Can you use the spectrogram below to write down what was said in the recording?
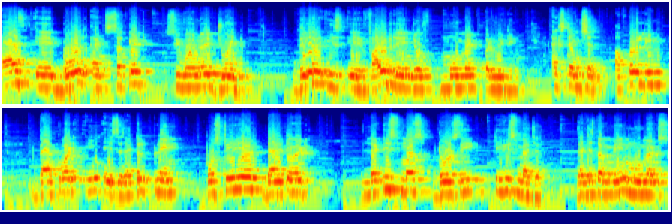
as a ball and socket synovial joint there is a wide range of movement permitting extension upper limb backward in a sagittal plane, posterior deltoid, latissimus dorsi, teres major. That is the main movements.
